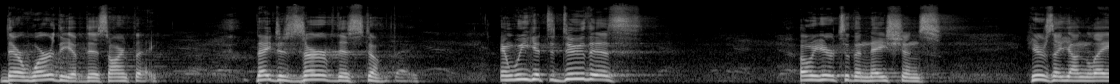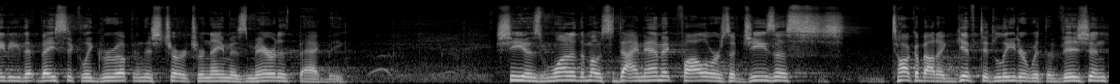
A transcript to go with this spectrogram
They're worthy of this, aren't they? They deserve this, don't they? And we get to do this over here to the nations. Here's a young lady that basically grew up in this church. Her name is Meredith Bagby. She is one of the most dynamic followers of Jesus. Talk about a gifted leader with a vision.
